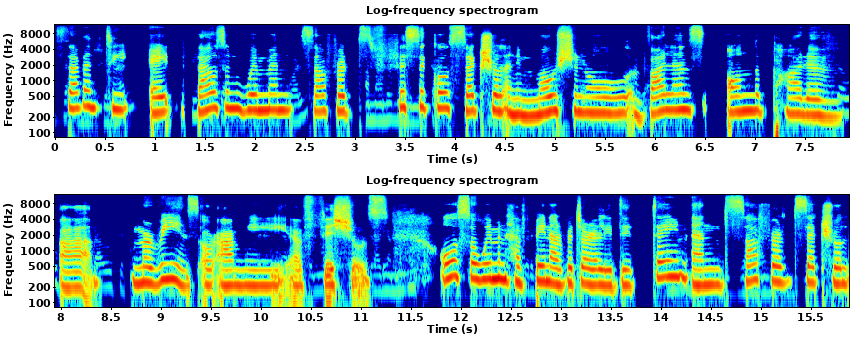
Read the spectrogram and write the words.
78,000 women suffered physical, sexual, and emotional violence on the part of uh, Marines or Army officials. Also, women have been arbitrarily detained and suffered sexual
